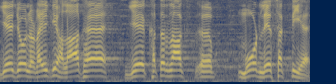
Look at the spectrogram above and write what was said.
ये जो लड़ाई की हालात है ये खतरनाक मोड़ ले सकती है।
